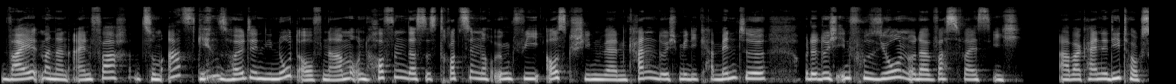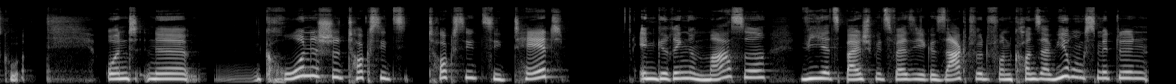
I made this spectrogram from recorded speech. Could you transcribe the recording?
weil man dann einfach zum Arzt gehen sollte in die Notaufnahme und hoffen, dass es trotzdem noch irgendwie ausgeschieden werden kann durch Medikamente oder durch Infusion oder was weiß ich. Aber keine Detox-Kur. Und eine chronische Toxiz Toxizität in geringem Maße, wie jetzt beispielsweise hier gesagt wird, von Konservierungsmitteln,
